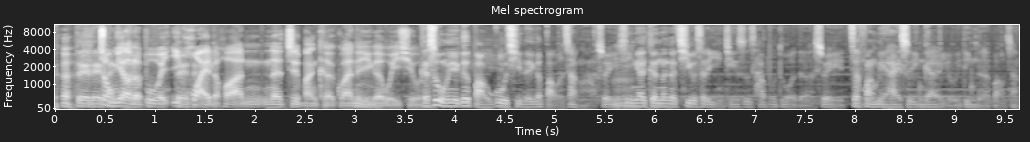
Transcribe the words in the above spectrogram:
对对，重要的部位一坏的话，那这蛮可观的一个维修。可是我们有一个保固期的一个保障啊，所以应该跟那个汽油车的引擎是差不多的，所以这方面还是应该有一定的保障。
